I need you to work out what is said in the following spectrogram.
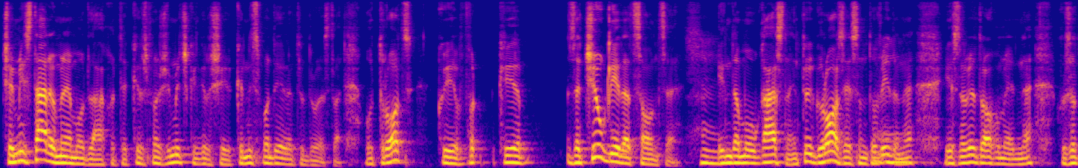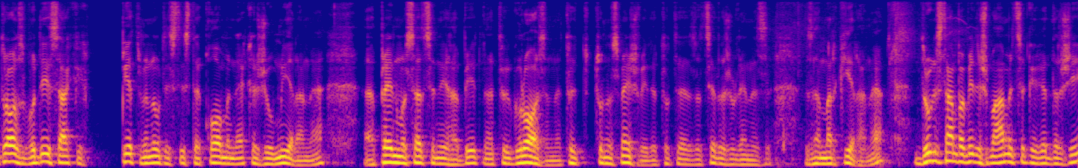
Če mi stari umremo od lakote, ker smo že mički grešili, ker nismo delali to druga stvar. Otroc, ki je, ki je začel gledati sonce hmm. in da mu ugasne, in to je groze, jaz sem to videl, hmm. jaz sem videl otrok med, ne? ko se otrok zbudi vsakih pet minut iz tiste kome, nekaj že umira, ne? Eh, prej mu srce neha biti, ne? to je grozno, to, to ne smeš videti, to te za celo življenje zamarkira. Ne? Drugi stran pa vidiš mamice, ki ga drži,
